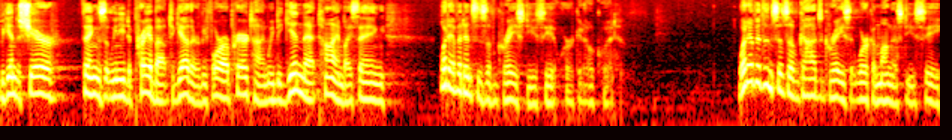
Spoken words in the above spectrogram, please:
begin to share things that we need to pray about together before our prayer time, we begin that time by saying, What evidences of grace do you see at work at Oakwood? What evidences of God's grace at work among us do you see?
